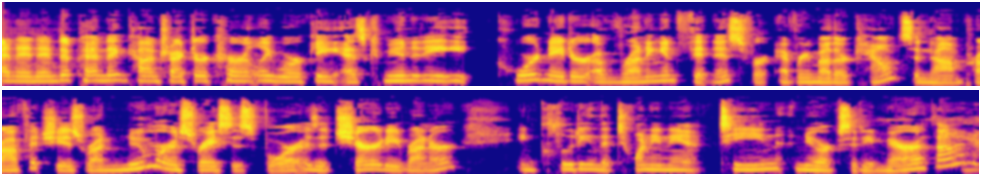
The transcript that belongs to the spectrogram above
And an independent contractor currently working as community coordinator of running and fitness for Every Mother Counts, a nonprofit she has run numerous races for as a charity runner, including the 2019 New York City Marathon. Yeah.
